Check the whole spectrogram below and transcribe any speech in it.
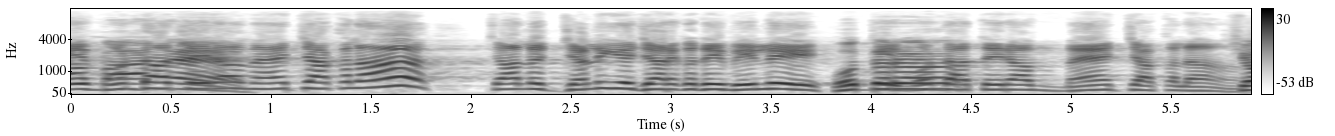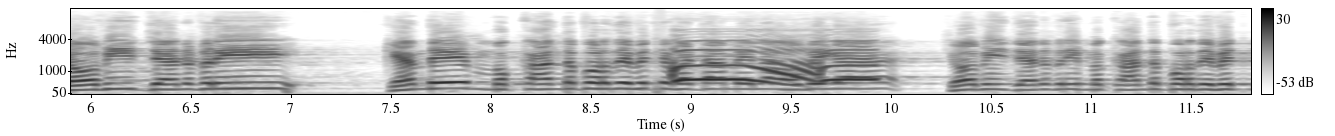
ਕਿ ਮੁੰਡਾ। ਤੇਰਾ ਮੈਂ ਚੱਕ ਲਾਂ। ਚੱਲ ਜਲੀਏ ਜਰਗ ਦੇ ਵੇਲੇ ਉੱਧਰ- ਮੁੰਡਾ ਤੇਰਾ ਮੈਂ ਚੱਕ ਲਾਂ। 24 ਜਨਵਰੀ ਕਹਿੰਦੇ ਮੁਕੰਦਪੁਰ ਦੇ ਵਿੱਚ ਵੱਡਾ ਮੇਲਾ ਹੋਵੇਗਾ। 24 ਜਨਵਰੀ ਮੁਕੰਦਪੁਰ ਦੇ ਵਿੱਚ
